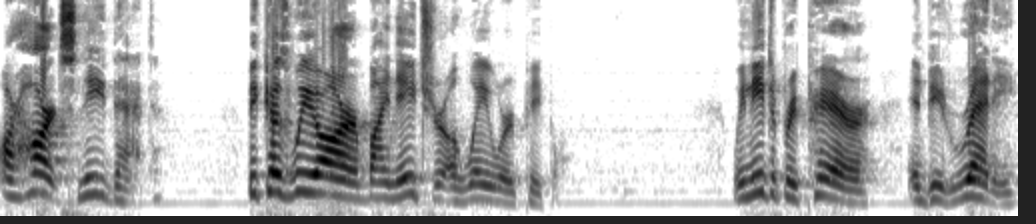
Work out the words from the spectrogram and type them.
Our hearts need that because we are by nature a wayward people. We need to prepare and be ready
